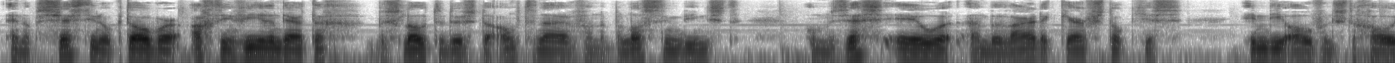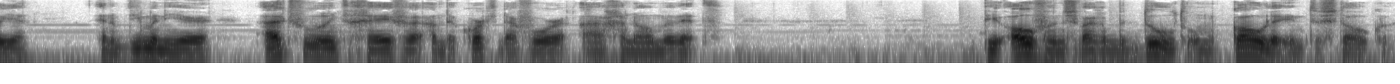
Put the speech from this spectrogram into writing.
En op 16 oktober 1834 besloten dus de ambtenaren van de Belastingdienst om zes eeuwen aan bewaarde kerfstokjes in die ovens te gooien en op die manier uitvoering te geven aan de kort daarvoor aangenomen wet. Die ovens waren bedoeld om kolen in te stoken,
